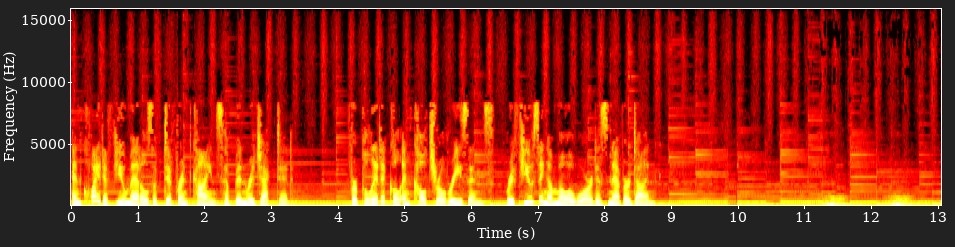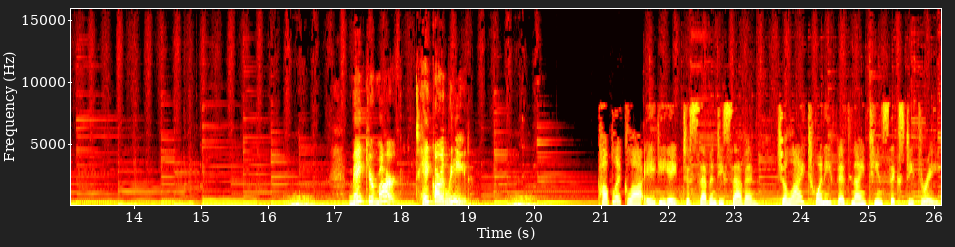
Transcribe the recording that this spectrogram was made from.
and quite a few medals of different kinds have been rejected. For political and cultural reasons, refusing a MO award is never done. Make your mark. Take our lead. Public Law 88-77, July 25, 1963.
